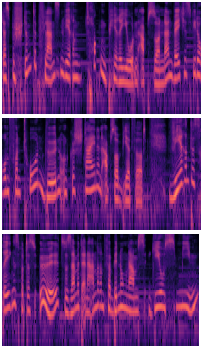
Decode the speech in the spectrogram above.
das bestimmte Pflanzen während Trockenperioden absondern, welches wiederum von Tonböden und Gesteinen absorbiert wird. Während des Regens wird das Öl zusammen mit einer anderen Verbindung namens Geosmin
